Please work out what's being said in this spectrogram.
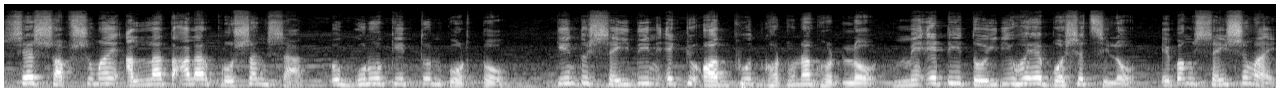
সে সবসময় আল্লাহ তাআলার প্রশংসা ও গুণকীর্তন করত। কিন্তু সেই দিন একটি অদ্ভুত ঘটনা ঘটল। মেয়েটি তৈরি হয়ে বসেছিল এবং সেই সময়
